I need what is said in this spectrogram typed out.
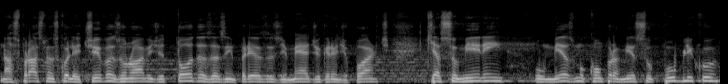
nas próximas coletivas o nome de todas as empresas de médio e grande porte que assumirem o mesmo compromisso público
